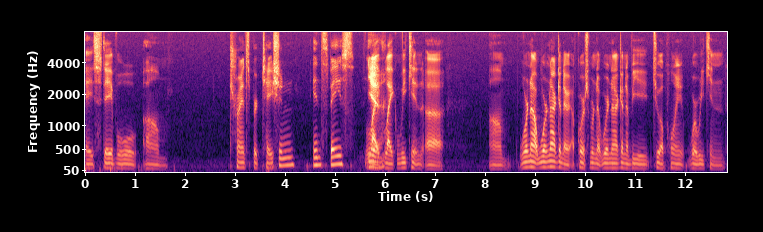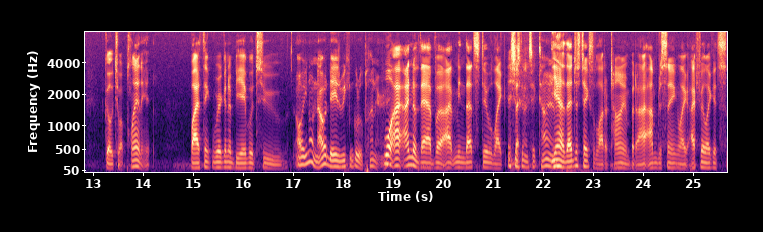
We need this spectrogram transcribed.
a stable um, transportation in space. Yeah. Like like we can. Uh, um, we're not we're not gonna of course we're not we're not gonna be to a point where we can go to a planet but i think we're gonna be able to oh, you know, nowadays we can go to a planet. Right? well i, I know that but i mean that's still like it's just that- gonna take time. yeah that just takes a lot of time but I, i'm just saying like i feel like it's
